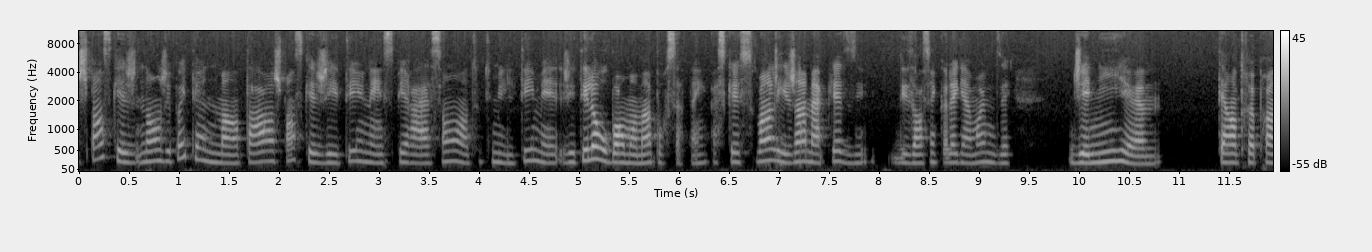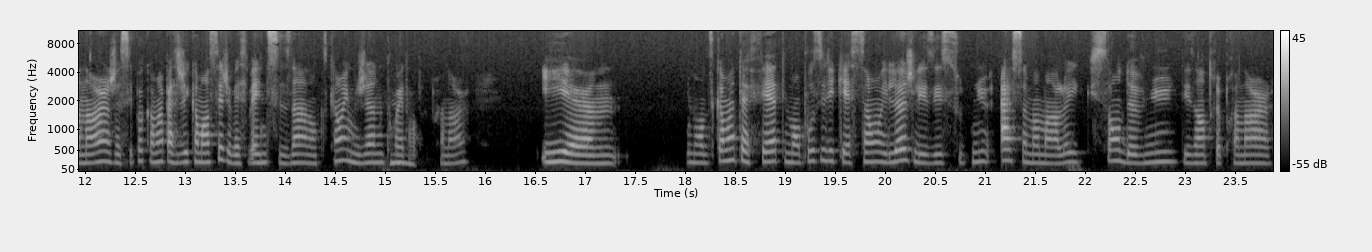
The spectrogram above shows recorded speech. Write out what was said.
je pense que non, j'ai pas été une mentor. Je pense que j'ai été une inspiration en toute humilité, mais j'ai été là au bon moment pour certains. Parce que souvent, les gens m'appelaient, des, anciens collègues à moi, ils me disaient Jenny, euh, t'es entrepreneur, je sais pas comment, parce que j'ai commencé, j'avais 26 ans, donc c'est quand même jeune pour être hmm. entrepreneur. Et euh, ils m'ont dit comment t'as fait, ils m'ont posé des questions, et là, je les ai soutenus à ce moment-là, et qui sont devenus des entrepreneurs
